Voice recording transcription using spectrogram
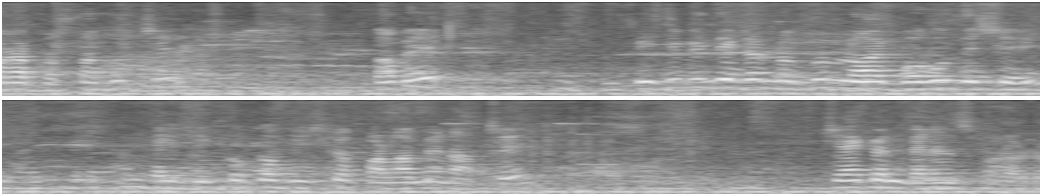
করার প্রস্তাব হচ্ছে। তবে পৃথিবীতে এটা নতুন নয়, বহু দেশে এই দ্বিকক্ষ বিশিষ্ট পার্লামেন্ট আছে। চেক অ্যান্ড ব্যালেন্স করার।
